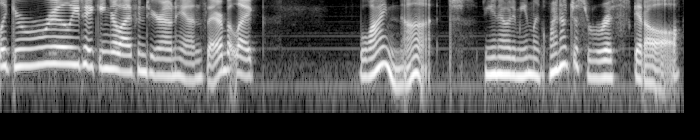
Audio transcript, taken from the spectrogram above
Like, you're really taking your life into your own hands there, but like, why not? You know what I mean? Like, why not just risk it all?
